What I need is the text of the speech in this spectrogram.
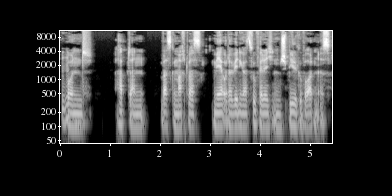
Mhm. Und habe dann was gemacht, was mehr oder weniger zufällig ein Spiel geworden ist.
